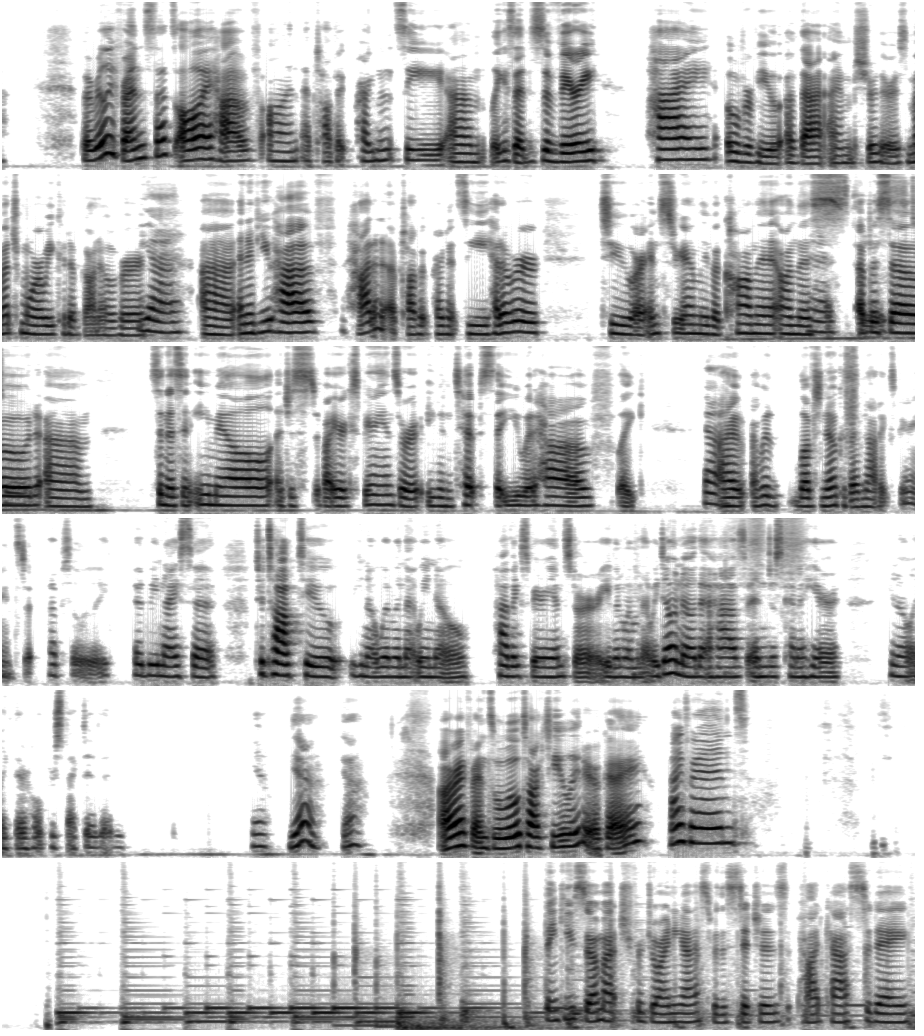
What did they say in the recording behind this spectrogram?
But really, friends, that's all I have on ectopic pregnancy. Um, like I said, it's a very high overview of that. I'm sure there's much more we could have gone over. Yeah. Uh, and if you have had an ectopic pregnancy, head over to our Instagram, leave a comment on this Yes, episode. Um, send us an email uh, just about your experience or even tips that you would have. Like, Yeah. I, I would love to know because I've not experienced it. absolutely it would be nice to to talk to you know women that we know have experienced or even women that we don't know that have and just kind of hear you know like their whole perspective and Yeah, yeah. Yeah. All right, friends. Well, we'll talk to you later, okay? bye friends Thank you so much for joining us for the Stitches podcast today.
